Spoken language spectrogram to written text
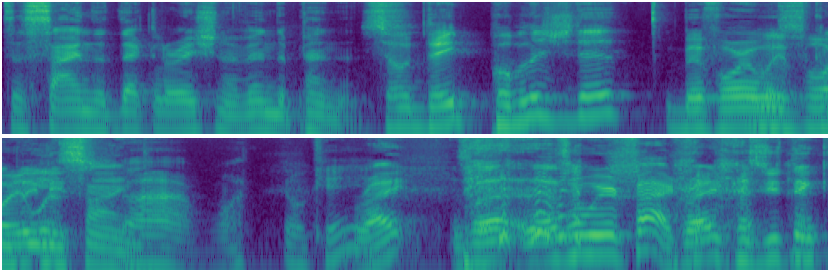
to sign the Declaration of Independence So they published it before it was before completely it was signed. Ah, what? Okay. right? So that, that's a weird fact, right? Because you think,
